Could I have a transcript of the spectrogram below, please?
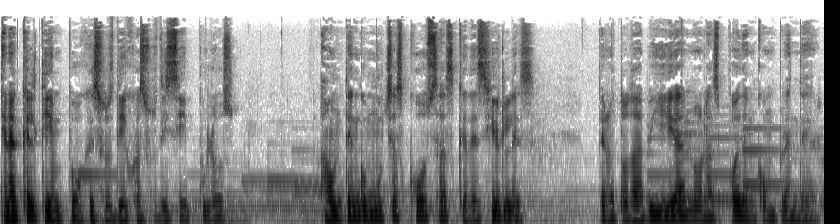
En aquel tiempo Jesús dijo a sus discípulos, Aún tengo muchas cosas que decirles, pero todavía no las pueden comprender.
